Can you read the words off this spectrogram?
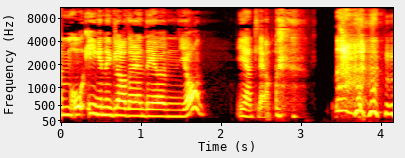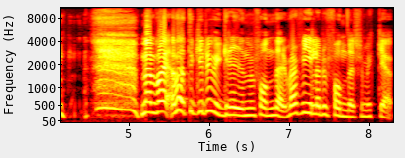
Um, och ingen är gladare än det än jag egentligen. Men vad, vad tycker du är grejen med fonder? Varför gillar du fonder så mycket?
